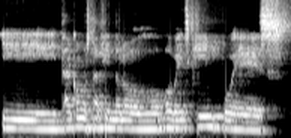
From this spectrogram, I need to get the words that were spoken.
y tal como está haciéndolo Ovechkin, pues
